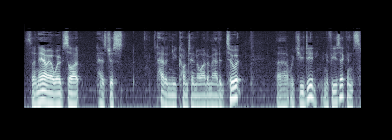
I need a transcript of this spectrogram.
So now our website has just had a new content item added to it uh, which you did in a few seconds.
